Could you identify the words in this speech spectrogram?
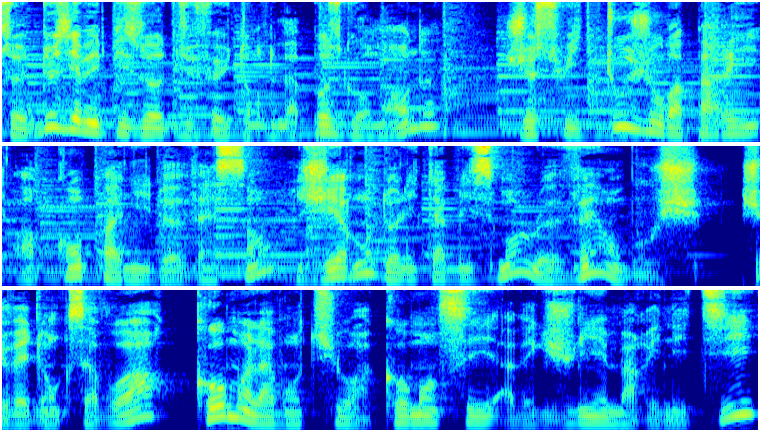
Ce deuxième épisode du feuilleton de ma pause gourmande, je suis toujours à Paris en compagnie de Vincent, gérant de l'établissement Le Vin en Bouche. Je vais donc savoir comment l'aventure a commencé avec Julien Marinetti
